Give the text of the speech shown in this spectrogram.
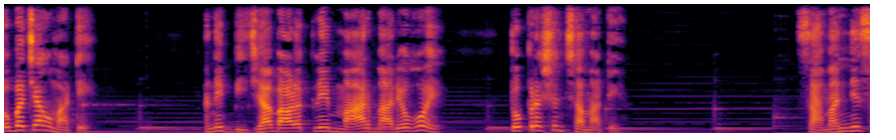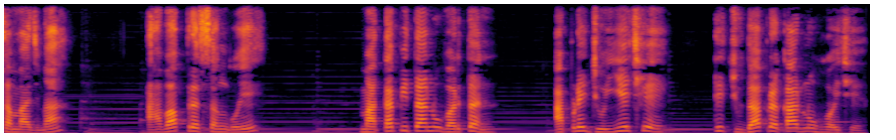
તો બચાવ માટે. અને બીજા બાળકને માર માર્યો હોય તો પ્રશંસા માટે. સામાન્ય સમાજમાં આવા પ્રસંગોએ માતા પિતાનું વર્તન આપણે જોઈએ છીએ તે જુદા પ્રકારનું હોય છે.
